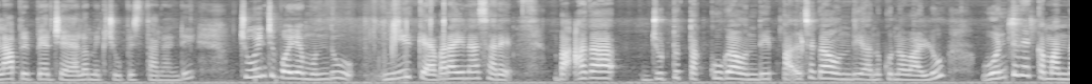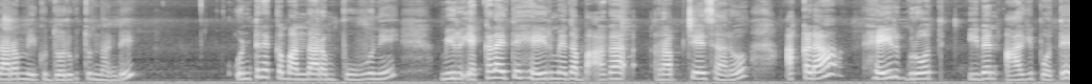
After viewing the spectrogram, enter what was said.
ఎలా ప్రిపేర్ చేయాలో మీకు చూపిస్తానండి. చూయించబోయే ముందు మీకు ఎవరైనా సరే బాగా జుట్టు తక్కువగా ఉంది పల్చగా ఉంది అనుకున్న వాళ్ళు ఒంటిరెక్క మందారం మీకు దొరుకుతుందండి. ఒంటిరెక్క మందారం పువ్వుని మీరు ఎక్కడైతే హెయిర్ మీద బాగా రబ్ చేశారో అక్కడ హెయిర్ గ్రోత్ ఈవెన్ ఆగిపోతే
